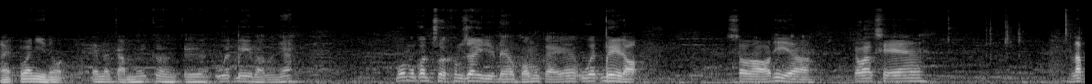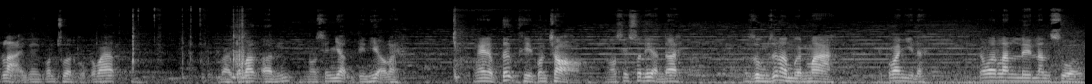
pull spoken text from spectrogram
Đấy, các bạn nhìn không em đã cắm cái, cái USB vào rồi nhá. Mỗi một con chuột không dây thì đều có một cái USB đó. Sau đó thì à, các bác sẽ lắp lại cái con chuột của các bác. Và các bác ấn nó sẽ nhận tín hiệu này. Ngay lập tức thì con trỏ nó sẽ xuất hiện đây. Nó dùng rất là mượt mà. Các bác nhìn này. Các bác lăn lên lăn xuống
